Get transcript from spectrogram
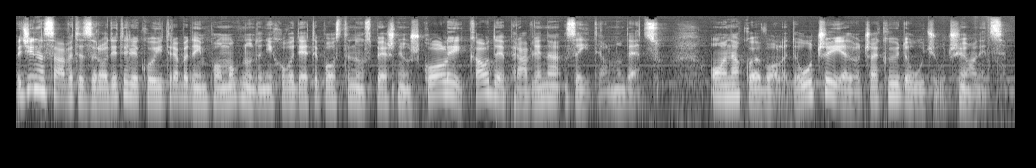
Većina saveta za roditelje koji treba da im pomognu da njihovo dete postane uspešnije u školi kao da je pravljena za idealnu decu. Ona koja vole da uče i jedva čekaju da uđu u učionice.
